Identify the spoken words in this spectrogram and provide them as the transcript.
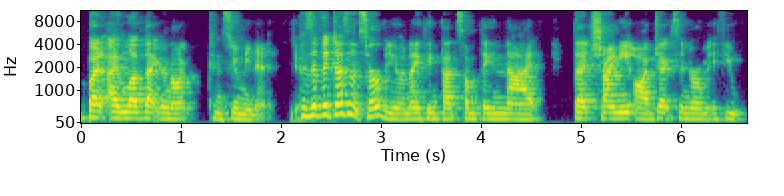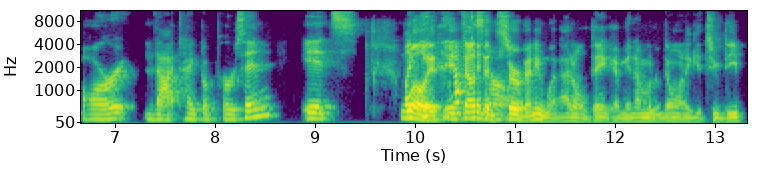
but i love that you're not consuming it because yeah. if it doesn't serve you and i think that's something that that shiny object syndrome if you are that type of person it's like well it, it doesn't serve anyone i don't think i mean i don't want to get too deep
